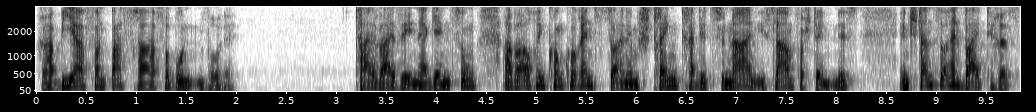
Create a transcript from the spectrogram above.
Rabia von Basra verbunden wurde teilweise in Ergänzung, aber auch in Konkurrenz zu einem streng traditionalen Islamverständnis, entstand so ein weiteres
